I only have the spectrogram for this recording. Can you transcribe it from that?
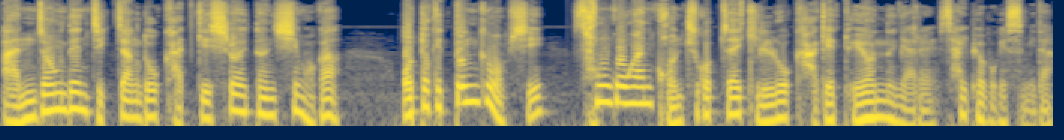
안정된 직장도 갖기 싫어했던 싱어가 어떻게 뜬금없이 성공한 건축업자의 길로 가게 되었느냐를 살펴보겠습니다.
